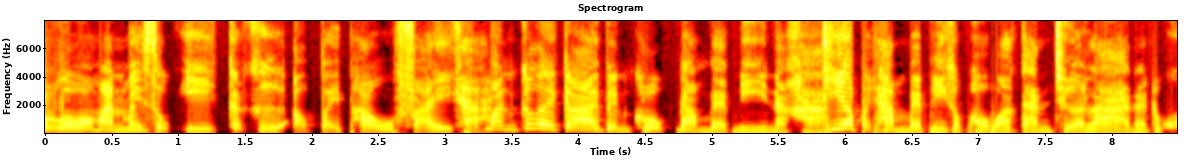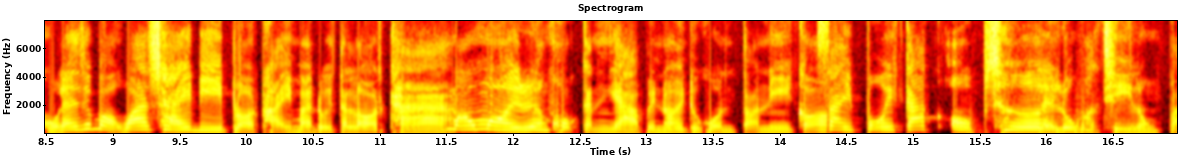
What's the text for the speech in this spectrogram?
กลัวว่ามันไม่สุกอีกก็คือเอาไปเผาไฟค่ะ มันก็เลยกลายเป็นครกดำแบบนี้นะคะ ที่เอาไปทำแบบนี้ก็เพราะว่าการเชื้อรานะทุกคน และจะบอกว่าใช้ดีปลอดภัยมาโดยตลอดค่ะ เมาส์มอยเรื่องครกกันยาวไปหน่อยทุกคน ตอนนี้ก็ใส่โปยกักอบเชยและลูกผักชีลงไป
